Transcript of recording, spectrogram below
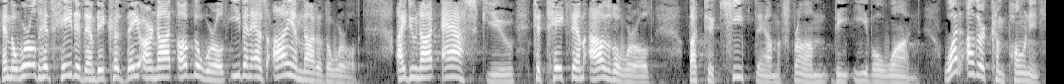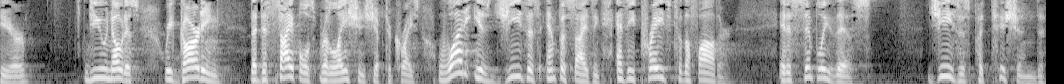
and the world has hated them because they are not of the world, even as I am not of the world. I do not ask you to take them out of the world, but to keep them from the evil one. What other component here do you notice regarding the disciples' relationship to Christ? What is Jesus emphasizing as he prays to the Father? It is simply this. Jesus petitioned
